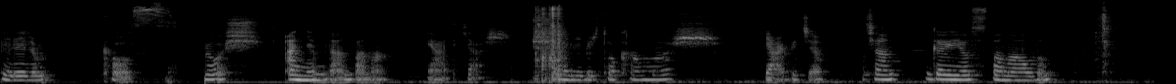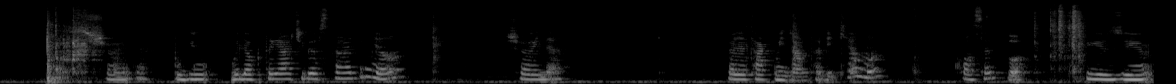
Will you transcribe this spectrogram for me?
Küpelerim Kos. Roş. Annemden bana yadigar. Şöyle bir tokam var. Yargıcı. Geçen Gaios'tan aldım. Şöyle. Bugün vlogda gerçi gösterdim ya. Şöyle. Böyle takmayacağım tabii ki ama konsept bu. Yüzüğüm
